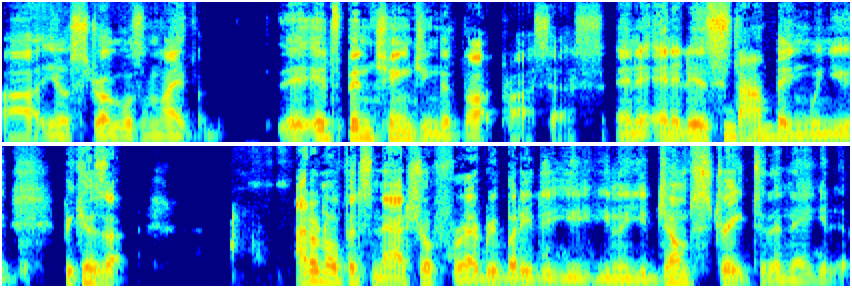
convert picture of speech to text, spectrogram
uh, you know struggles in life it's been changing the thought process and it, and it is mm-hmm. stopping mm-hmm. when you because i don't know if it's natural for everybody to you, you know you jump straight to the negative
